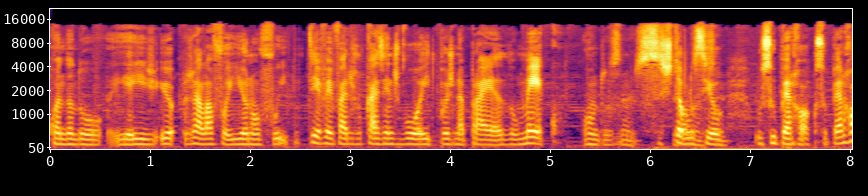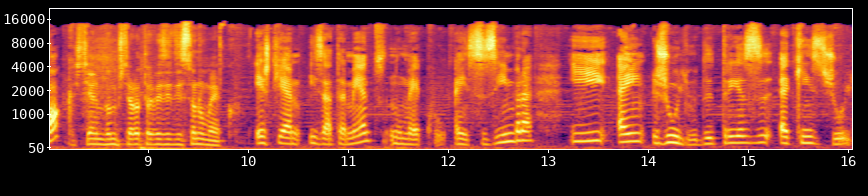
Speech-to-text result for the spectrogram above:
quando andou, e aí eu, já lá foi e eu não fui. Teve em vários locais em Lisboa e depois na praia do Meco, onde se estabeleceu o Super Rock Super Rock. Este ano vamos ter outra vez edição no Meco. Este ano, exatamente, no MECO em Sesimbra e em julho, de 13 a 15 de julho.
